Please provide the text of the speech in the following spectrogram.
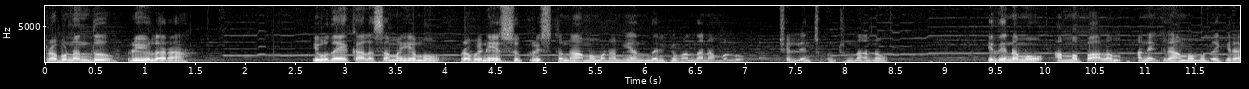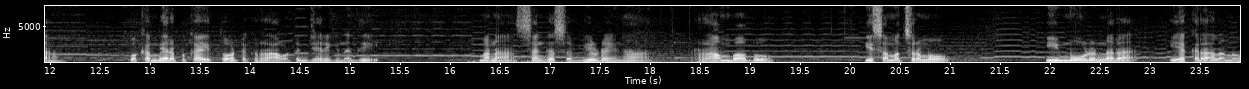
ప్రభునందు ప్రియులరా ఈ ఉదయకాల సమయము ప్రభు నేసుక్రీస్తు నామమున మీ అందరికీ వందనములు చెల్లించుకుంటున్నాను. ఈ దినము అమ్మపాలెం అనే గ్రామము దగ్గర ఒక మిరపకాయ తోటకు రావటం జరిగినది. మన సంఘ సభ్యుడైన రాంబాబు ఈ సంవత్సరము ఈ మూడున్నర ఎకరాలను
